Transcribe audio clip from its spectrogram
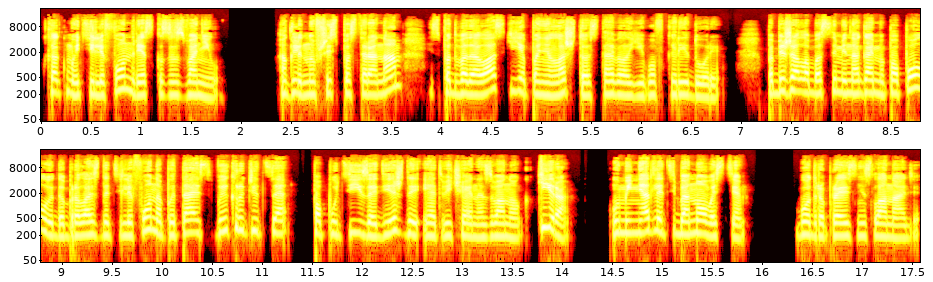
Как мой телефон резко зазвонил. Оглянувшись по сторонам, из-под водолазки я поняла, что оставила его в коридоре. Побежала босыми ногами по полу и добралась до телефона, пытаясь выкрутиться по пути из одежды и отвечая на звонок. «Кира, у меня для тебя новости», — бодро произнесла Надя.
